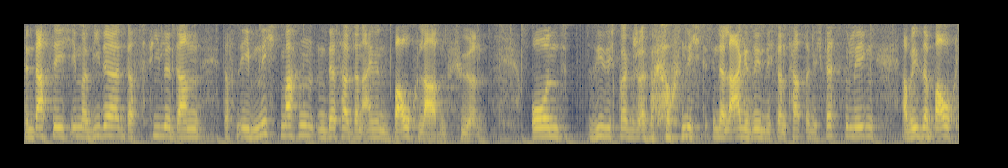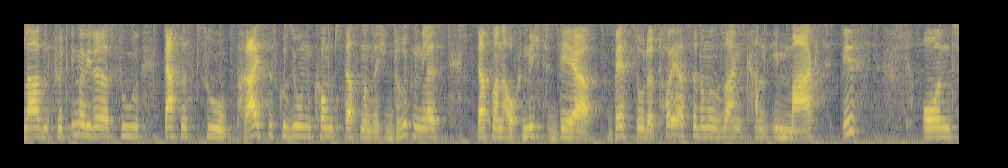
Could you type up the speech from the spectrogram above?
Denn das sehe ich immer wieder, dass viele dann das eben nicht machen und deshalb dann einen Bauchladen führen. Und sie sich praktisch einfach auch nicht in der Lage sehen, sich dann tatsächlich festzulegen. Aber dieser Bauchladen führt immer wieder dazu, dass es zu Preisdiskussionen kommt, dass man sich drücken lässt, dass man auch nicht der beste oder teuerste, wenn man so sagen kann, im Markt ist. Und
